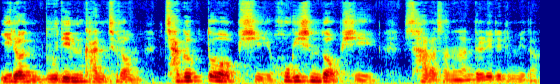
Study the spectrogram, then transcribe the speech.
이런 무딘 간처럼 자극도 없이 호기심도 없이 살아서는 안 될 일입니다.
